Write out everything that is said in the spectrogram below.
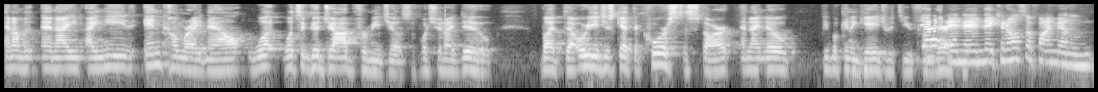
and I'm and I I need income right now. What what's a good job for me, Joseph? What should I do? But uh, or you just get the course to start, and I know people can engage with you yeah, there. and then they can also find me on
